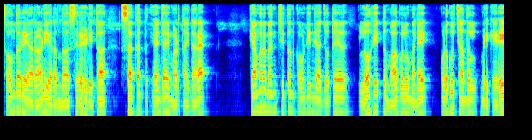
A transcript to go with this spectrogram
ಸೌಂದರ್ಯ ರಾಣಿಯರನ್ನ ಸೆರೆಹಿಡಿತಾ ಸಖತ್ ಎಂಜಾಯ್ ಮಾಡ್ತಾ ಇದ್ದಾರೆ. ಕ್ಯಾಮರಾಮನ್ ಚಿತನ್ ಕೌಂಡಿನ್ಯ ಜೊತೆ ಲೋಹಿತ್ ಮಾಗುಲು ಮನೆ ಕೊಡಗು ಚಾನಲ್ ಮಡಿಕೇರಿ.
